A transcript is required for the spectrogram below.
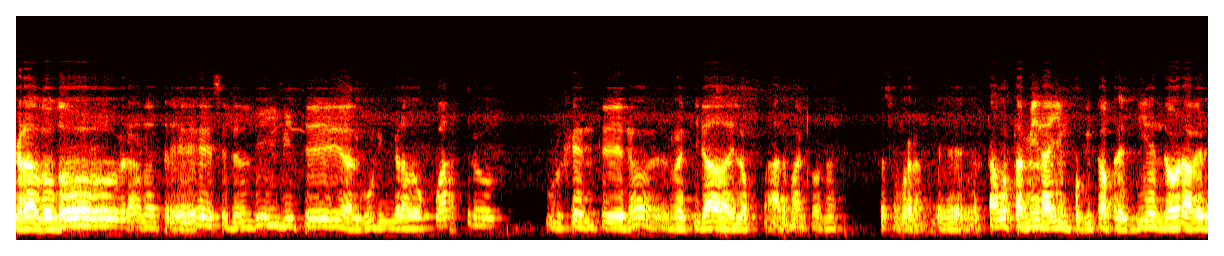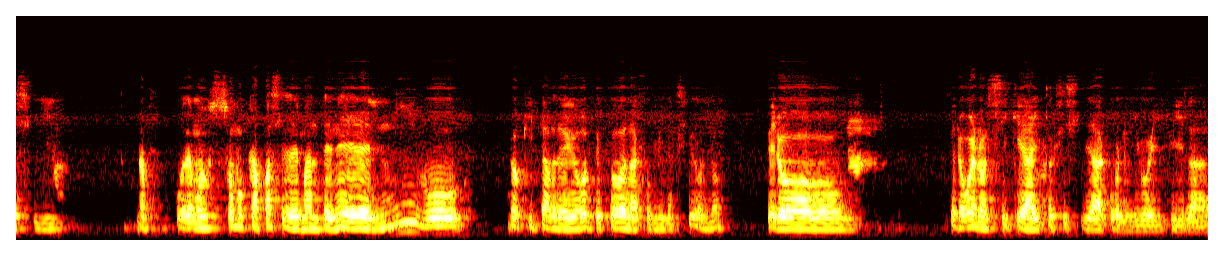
grado 2, grado 3 en el límite, algún grado 4, urgente, ¿no? Retirada de los fármacos, ¿no? Entonces, bueno, eh, estamos también ahí un poquito aprendiendo ahora a ver si nos podemos, somos capaces de mantener el nivo, no quitar de golpe toda la combinación, ¿no? Pero, pero bueno, sí que hay toxicidad con el nivo y las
